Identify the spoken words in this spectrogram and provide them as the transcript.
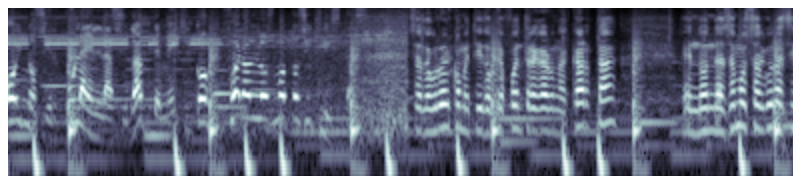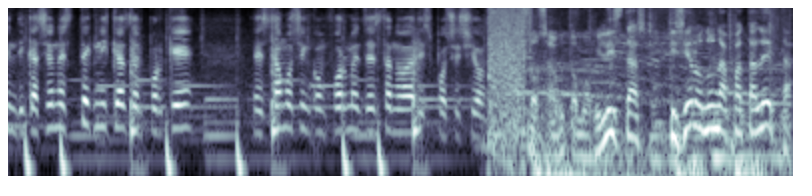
hoy no circula en la Ciudad de México fueron los motociclistas. Se logró el cometido que fue entregar una carta en donde hacemos algunas indicaciones técnicas del por qué estamos inconformes de esta nueva disposición. Los automovilistas hicieron una pataleta,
